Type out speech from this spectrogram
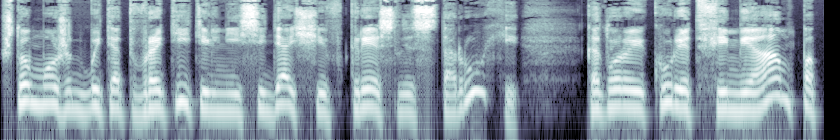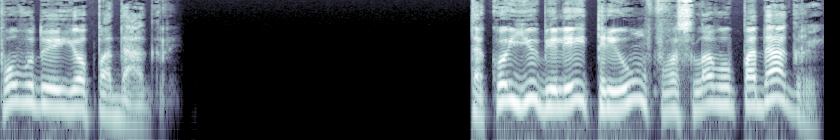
Что может быть отвратительней сидящей в кресле старухи, которые курят фимиам по поводу ее подагры? Такой юбилей — триумф во славу подагры.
